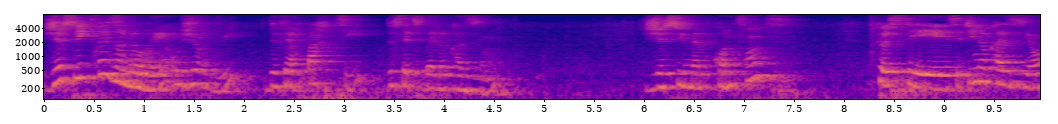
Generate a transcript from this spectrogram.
Je suis très honorée aujourd'hui de faire partie de cette belle occasion. Je suis même contente que c'est une occasion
